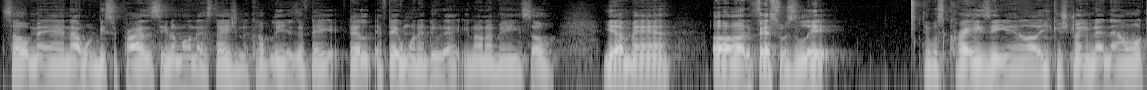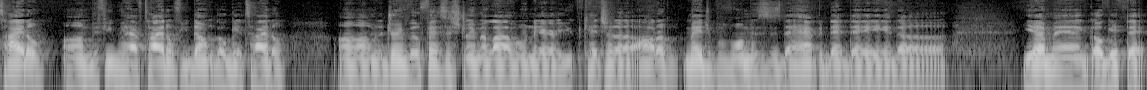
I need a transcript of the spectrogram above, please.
So man, I wouldn't be surprised to see them on that stage in a couple of years if they, they if they want to do that. You know what I mean? So yeah, man. Uh, the fest was lit. It was crazy, and uh, you can stream that now on Tidal. Um, if you have Tidal, if you don't, go get Tidal. Um, the Dreamville Fest is streaming live on there. You can catch uh, all the major performances that happened that day, and uh, yeah, man, go get that.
